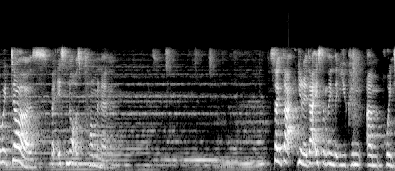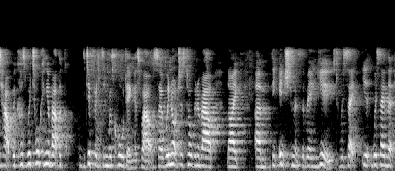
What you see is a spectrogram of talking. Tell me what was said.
Oh, it does, but it's not as prominent. So that you know that is something that you can um, point out because we're talking about the, the difference in recording as well. So we're not just talking about like um, the instruments that are being used. We're say we're saying that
